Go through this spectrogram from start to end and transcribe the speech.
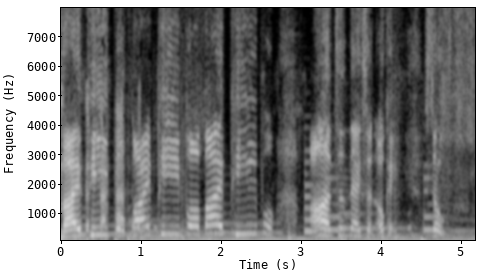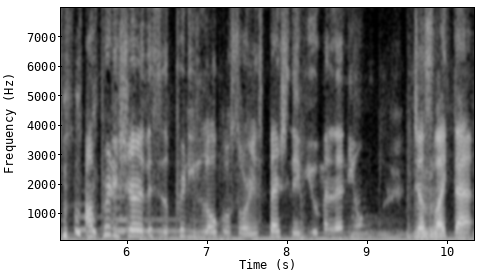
My people, my people, my people. On to the next one. Okay, so I'm pretty sure this is a pretty local story, especially if you're a millennial, just Mhm. like that.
